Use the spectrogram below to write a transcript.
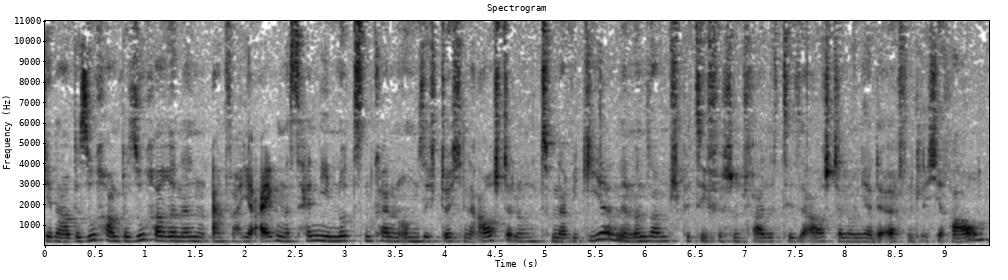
genau, Besucher und Besucherinnen einfach ihr eigenes Handy nutzen können, um sich durch eine Ausstellung zu navigieren. In unserem spezifischen Fall ist diese Ausstellung ja der öffentliche Raum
